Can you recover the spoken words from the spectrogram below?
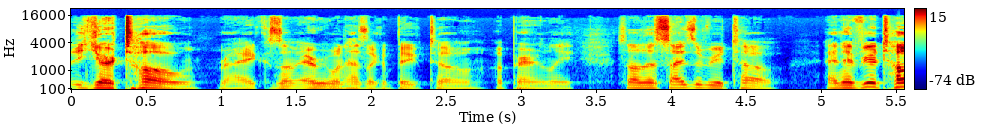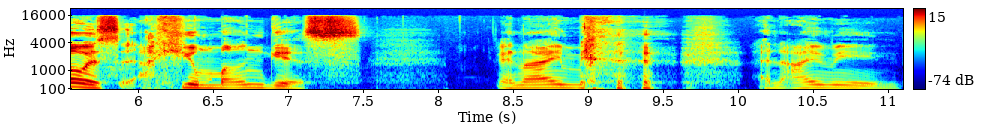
your toe right? Because everyone has like a big toe apparently. So the size of your toe. And if your toe is humongous and i'm and i mean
